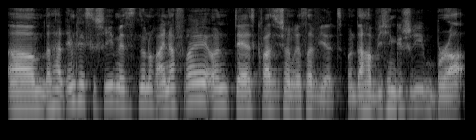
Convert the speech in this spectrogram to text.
ähm, dann hat Implex geschrieben, es ist nur noch einer frei und der ist quasi schon reserviert. Und da habe ich ihm geschrieben, bra.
